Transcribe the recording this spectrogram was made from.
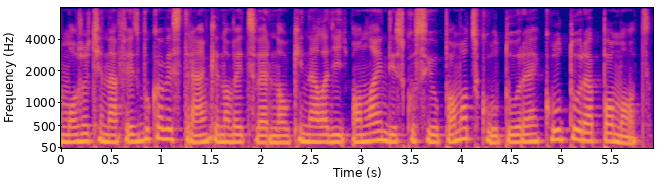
môžete na facebookovej stránke Novej Cvernovky naladiť online diskusiu Pomoc kultúre, kultúra pomoc.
